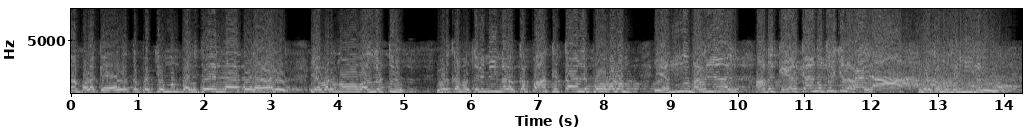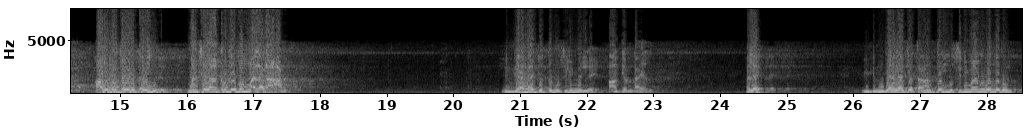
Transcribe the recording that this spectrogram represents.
നമ്മളെ കേരളത്തെ പറ്റി ഒന്നും പരിചയമില്ലാത്ത ഒരാൾ എവിടുന്നോ വന്നിട്ട് ഇവിടുത്തെ മുസ്ലിമീങ്ങളൊക്കെ പാകിസ്ഥാനിൽ പോകണം എന്ന് പറഞ്ഞാൽ അത് കേൾക്കാൻ കുത്തിരിക്കുന്നവരല്ല ഇവിടുത്തെ മുസ്ലിമീങ്ങൾ അത് പ്രത്യേകിച്ച് മനസ്സിലാക്കുന്നതും നല്ലതാണ്. ഇന്ത്യ രാജ്യത്ത് മുസ്ലിമില്ലേ? ആദ്യം ഉണ്ടായത്. അല്ലേ? ഇന്ത്യ രാജ്യത്ത് ആദ്യം മുസ്ലിമാണ് വന്നത്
